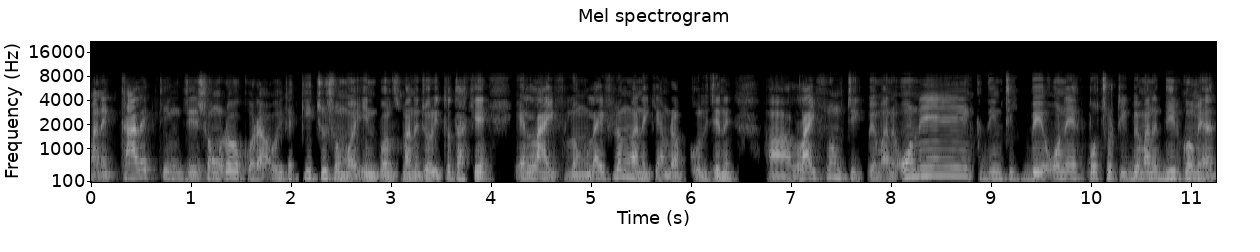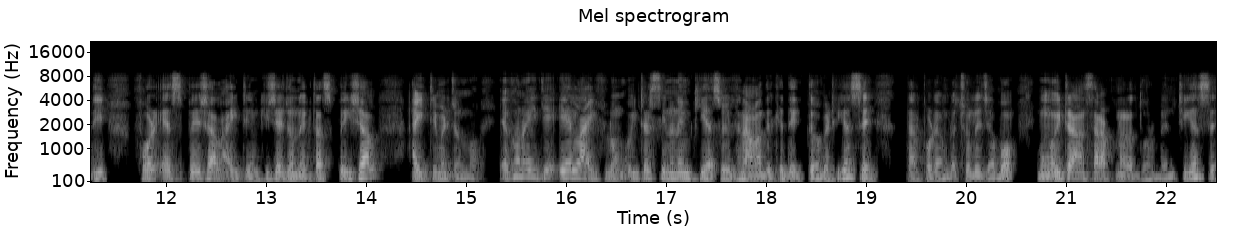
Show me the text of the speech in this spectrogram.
মানে কালেক্টিং যে সংগ্রহ করা, ওইটা কিছু সময় ইনভলভস মানে জড়িত থাকে লং লাইফ লং মানে কি আমরা বলি যে লং টিকবে মানে অনেক দিন টিকবে, অনেক বছর টিকবে মানে দীর্ঘমেয়াদী ফর এ স্পেশাল আইটেম কিসের জন্য? একটা স্পেশাল আইটেমের জন্য। এখন এই যে লাইফ লং ওইটার সিনোনিম কি আছে? ওইখানে আমাদেরকে দেখতে হবে, ঠিক আছে? তারপরে আমরা চলে যাব। এবং ওইটার আনসার আপনারা ধরবেন, ঠিক আছে?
